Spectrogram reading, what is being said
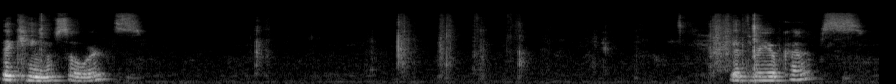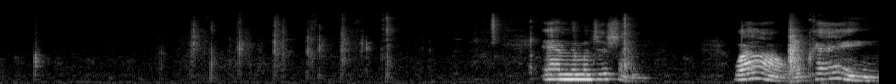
the King of Swords. The Three of Cups. And the Magician. Wow, okay.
